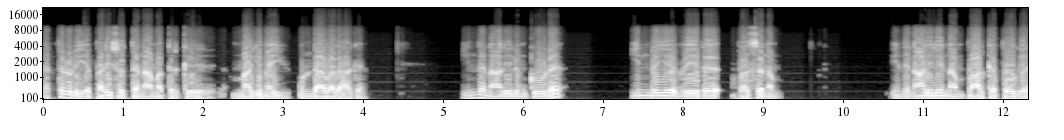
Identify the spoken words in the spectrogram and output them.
கர்த்தருடைய பரிசுத்த நாமத்திற்கு மகிமை உண்டாவதாக. இந்த நாளிலும் கூட இன்றைய வேத வசனம். இந்த நாளிலே நாம் பார்க்க போகிற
